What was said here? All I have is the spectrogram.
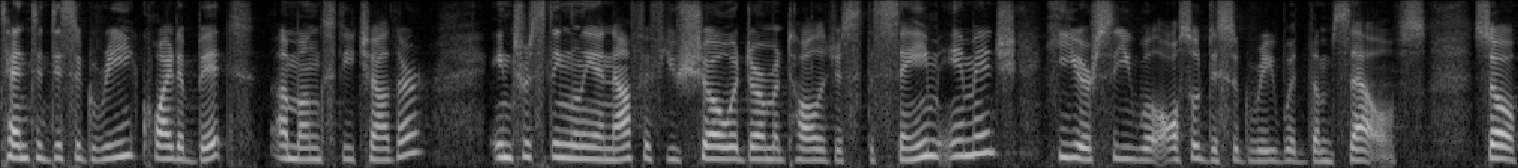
tend to disagree quite a bit amongst each other. Interestingly enough, if you show a dermatologist the same image, he or she will also disagree with themselves. So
